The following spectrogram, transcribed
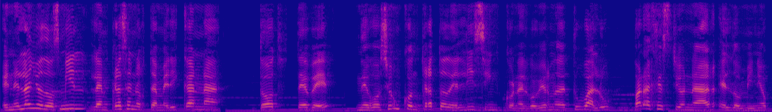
En el año 2000, la empresa norteamericana .tv negoció un contrato de leasing con el gobierno de Tuvalu para gestionar el dominio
